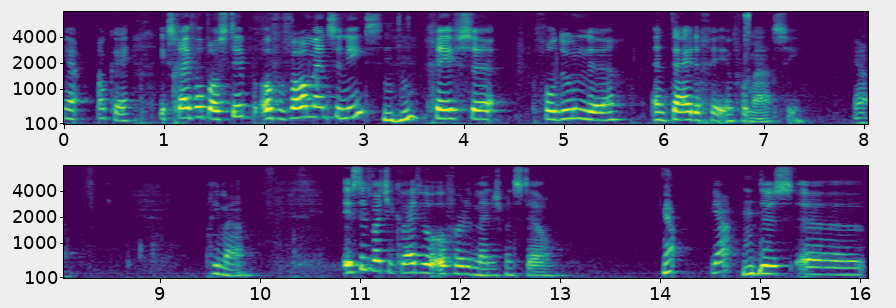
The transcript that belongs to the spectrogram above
Ja, oké. Okay. Ik schrijf op als tip: overval mensen niet. Mm -hmm. Geef ze voldoende en tijdige informatie. Ja, prima. Is dit wat je kwijt wil over de managementstijl? Ja. Ja, mm -hmm. dus uh, eh,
